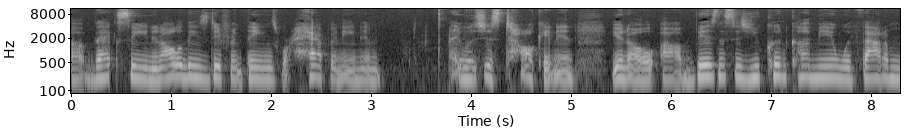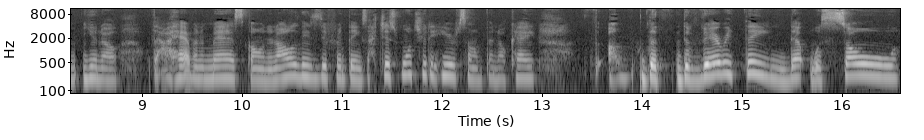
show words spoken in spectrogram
a vaccine and all of these different things were happening and it was just talking and you know uh, businesses you couldn't come in without a you know without having a mask on and all of these different things. I just want you to hear something okay? Uh, the the very thing that was so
